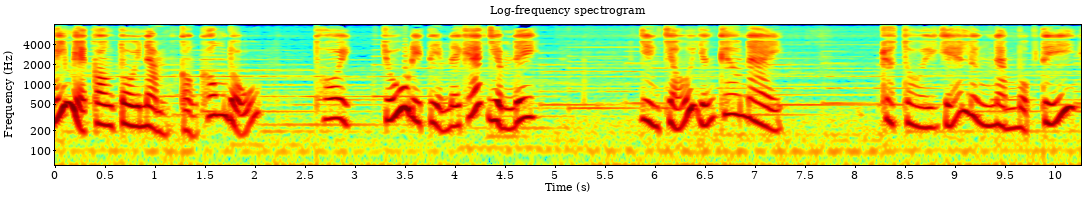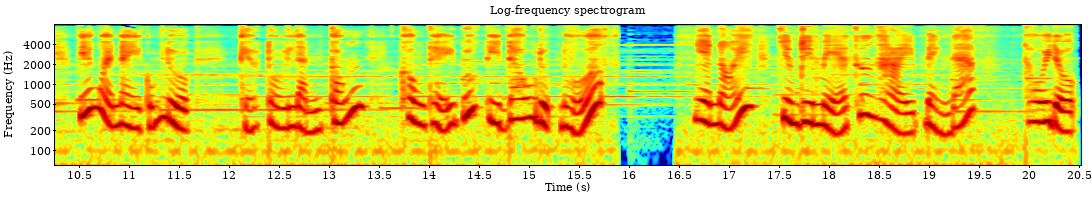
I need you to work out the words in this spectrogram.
mấy mẹ con tôi nằm còn không đủ. Thôi, chú đi tìm nơi khác giùm đi. Nhìn cháu vẫn kêu này. Cho tôi ghé lưng nằm một tí, phía ngoài này cũng được, Kẻo tôi lạnh cống, không thể bước đi đâu được nữa. Nghe nói, chim ri mẹ thương hại bèn đáp. Thôi được,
